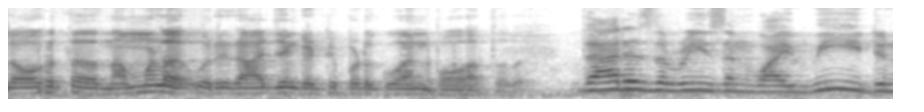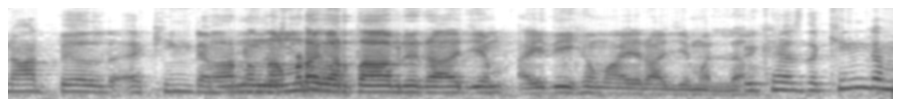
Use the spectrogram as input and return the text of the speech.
ലോകത്ത് നമ്മൾ ഒരു രാജ്യം കെട്ടിപ്പടുക്കുവാൻ പോകാത്തത് That is the reason why we do not build a kingdom. in കാരണം നമ്മുടെ. കർത്താവിന്റെ രാജ്യം ഐതിഹ്യമായ രാജ്യമല്ല Because the kingdom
